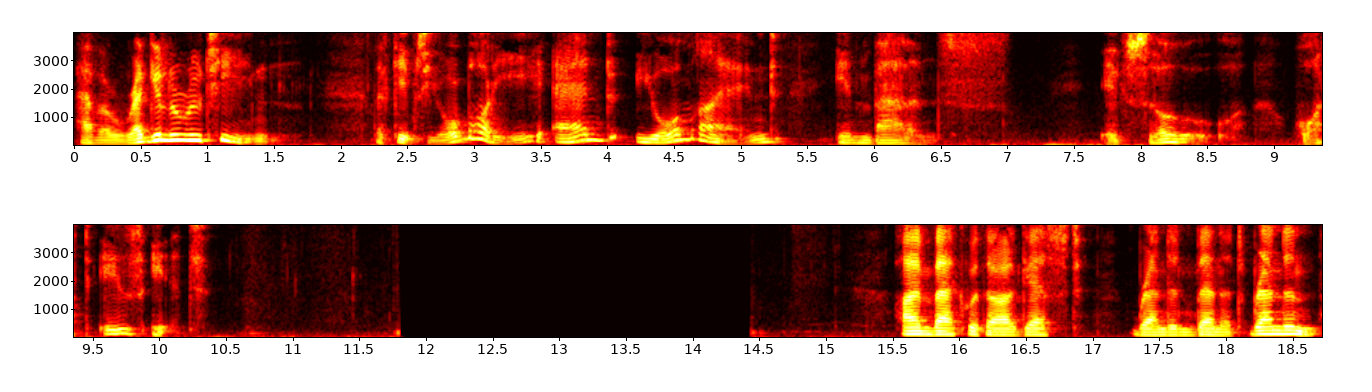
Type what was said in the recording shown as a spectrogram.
have a regular routine that keeps your body and your mind in balance? If so, what is it? I'm back with our guest, Brandon Bennett. Brandon,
